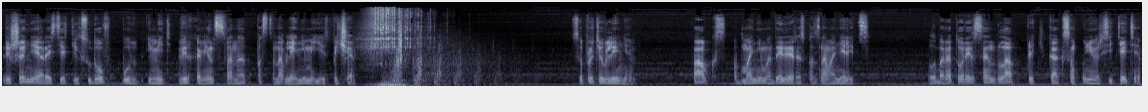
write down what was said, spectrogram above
Решения российских судов будут иметь верховенство над постановлением ЕСПЧ. Сопротивление. Fawkes. Обмани модели распознавания лиц. Лаборатория SAND Lab при Чикагском университете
